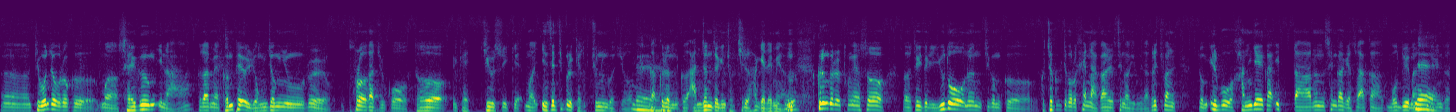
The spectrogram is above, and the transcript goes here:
어 기본적으로 그 뭐 세금이나 그다음에 건폐율 용적률을 풀어가지고 더 이렇게 지을 수 있게 뭐 인센티브를 계속 주는 거죠. 네. 그러니까 그런 그 안전적인 조치를 하게 되면 그런 거를 통해서 어, 저희들이 유도는 지금 그, 그 적극적으로 해 나갈 생각입니다. 그렇지만 좀 일부 한계가 있다는 생각에서 아까 모두의 말씀드린 대로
